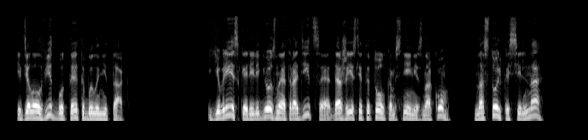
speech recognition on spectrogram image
и делал вид, будто это было не так. Еврейская религиозная традиция, даже если ты толком с ней не знаком, настолько сильна,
